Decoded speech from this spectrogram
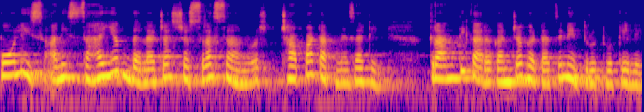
पोलीस आणि सहाय्यक दलाच्या शस्त्रास्त्रांवर छापा टाकण्यासाठी क्रांतिकारकांच्या गटाचे नेतृत्व केले.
